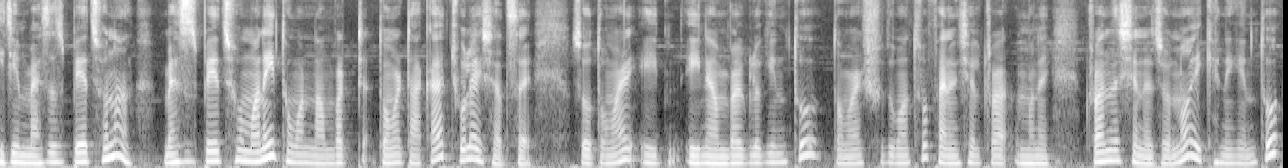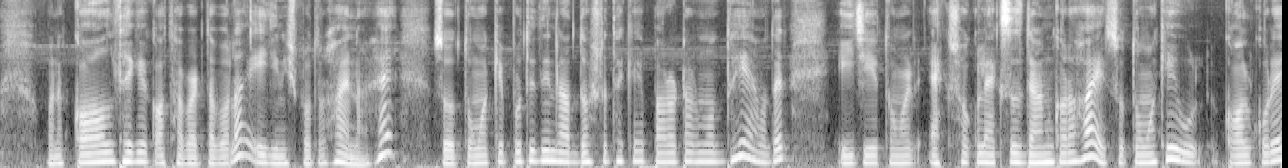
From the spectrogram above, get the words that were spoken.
এই যে মেসেজ পেয়েছ না মেসেজ পেয়েছ মানেই তোমার নাম্বারটা তোমার টাকা চলে এসেছে। সো তোমার এই এই নাম্বারগুলো কিন্তু তোমার শুধুমাত্র ফাইন্যান্সিয়াল মানে ট্রানজ্যাকশনের জন্য এখানে কিন্তু মানে কল থেকে কথাবার্তা বলা এই জিনিসপত্র হয় না হ্যাঁ? সো তোমাকে প্রতিদিন রাত দশটা থেকে বারোটার মধ্যেই আমাদের এই যে তোমার এক, সকলে অ্যাক্সেস ডান করা হয়। সো তোমাকেই কল করে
